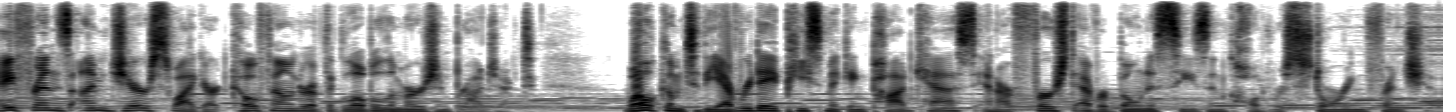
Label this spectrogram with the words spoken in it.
Hey, friends, I'm Jer Swigart, co founder of the Global Immersion Project. Welcome to the Everyday Peacemaking Podcast and our first ever bonus season called Restoring Friendship.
